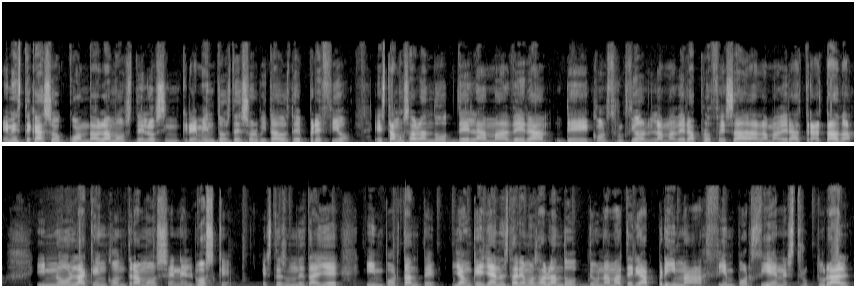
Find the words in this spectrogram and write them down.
En este caso, cuando hablamos de los incrementos desorbitados de precio, estamos hablando de la madera de construcción, la madera procesada, la madera tratada, y no la que encontramos en el bosque. Este es un detalle importante. Y aunque ya no estaremos hablando de una materia prima 100% estructural,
